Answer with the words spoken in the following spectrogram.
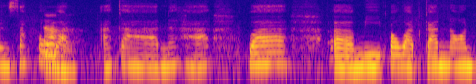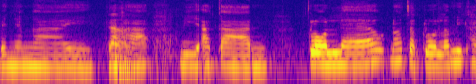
นซักประวัติ อาการนะคะว่าเอ่อมีประวัติการนอนเป็นยังไงนะคะค่ะมีอาการกรนแล้วนอกจากกรนแล้วมีใคร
